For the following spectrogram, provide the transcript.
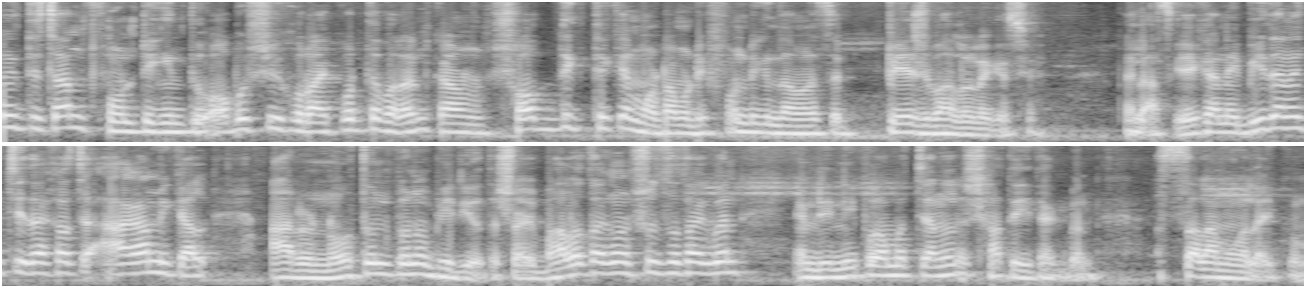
নিতে চান, ফোনটি কিন্তু অবশ্যই ক্রয় করতে পারেন, কারণ সব দিক থেকে মোটামুটি ফোনটি কিন্তু আমার কাছে বেশ ভালো লেগেছে। তাহলে আজকে এখানে বিদায় নিচ্ছি, দেখা হচ্ছে আগামীকাল আরও নতুন কোনো ভিডিওতে। সবাই ভালো থাকবেন, সুস্থ থাকবেন, এমডি নিপো আমার চ্যানেলের সাথেই থাকবেন। আসসালামু আলাইকুম।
